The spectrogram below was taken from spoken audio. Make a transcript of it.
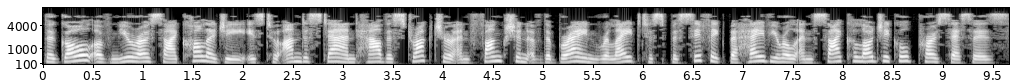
The goal of neuropsychology is to understand how the structure and function of the brain relate to specific behavioral and psychological processes.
